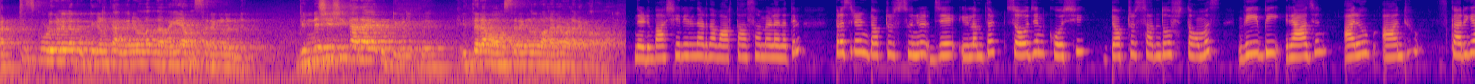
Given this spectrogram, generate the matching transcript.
മറ്റ് സ്കൂളുകളിലെ കുട്ടികൾക്ക് അങ്ങനെയുള്ള നിറയെ അവസരങ്ങളുണ്ട്. ഭിന്നശേഷിക്കാരായ കുട്ടികൾക്ക് ഇത്തരം അവസരങ്ങൾ വളരെ വളരെ കുറവാണ് നെടുമ്പാശ്ശേരിയിൽ നടന്ന വാർത്താ സമ്മേളനത്തിൽ president doctor Sunil J Ilamthattu Sojan Koshy doctor Santhosh Thomas V B Rajan Anoop Andu Scaria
